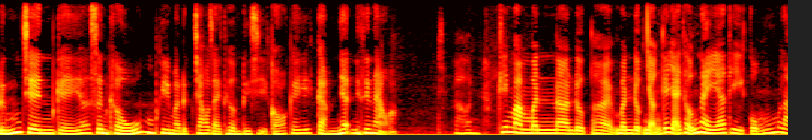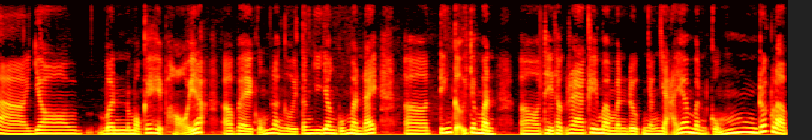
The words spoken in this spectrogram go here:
đứng trên cái sân khấu, khi mà được trao giải thưởng thì chị có cái cảm nhận như thế nào ạ? À, khi mà mình à, được à, mình được nhận cái giải thưởng này á, thì cũng là do bên một cái hiệp hội á, về cũng là người tân di dân của mình đấy uh, tiến cử cho mình. Uh, thì thật ra khi mà mình được nhận giải á, mình cũng rất là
